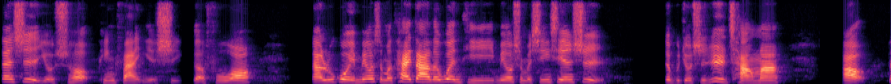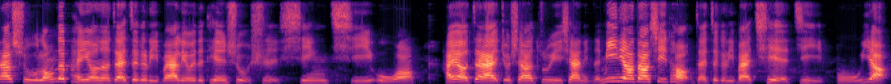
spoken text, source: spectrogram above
但是有时候平凡也是一个福哦。那如果也没有什么太大的问题，没有什么新鲜事，这不就是日常吗？好。那属龙的朋友呢，在这个礼拜留意的天数是星期五哦。还有再来就是要注意一下你的泌尿道系统，在这个礼拜切记不要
